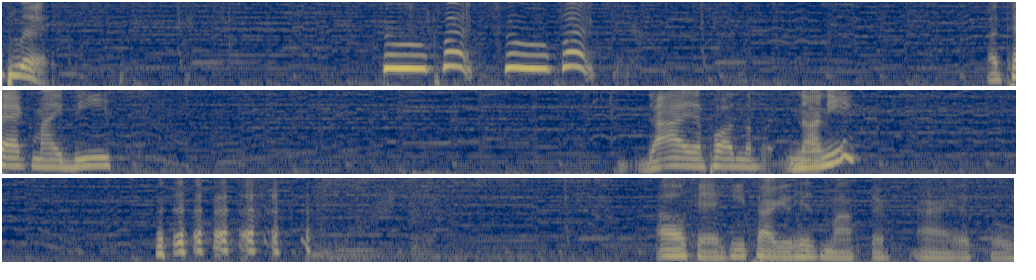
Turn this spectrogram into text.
Suplex. Suplex, suplex. Attack my beast. Die upon the Nani? okay, he targeted his monster. Alright, that's cool.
